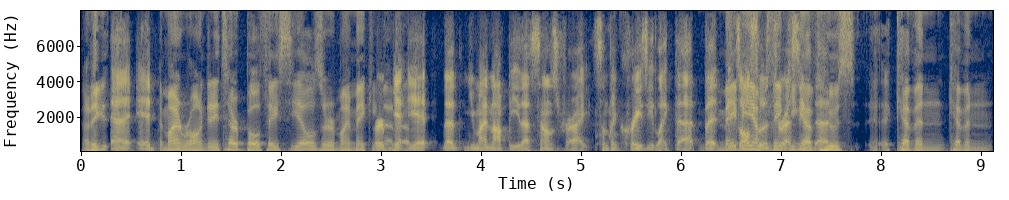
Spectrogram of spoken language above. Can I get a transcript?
I think. Uh, it, am I wrong? Did he tear both ACLs or am I making or, that yeah, up? yeah, that, you might not be. That sounds right. Something crazy like that. But Maybe it's also I'm interesting thinking of that who's uh, Kevin Kevin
